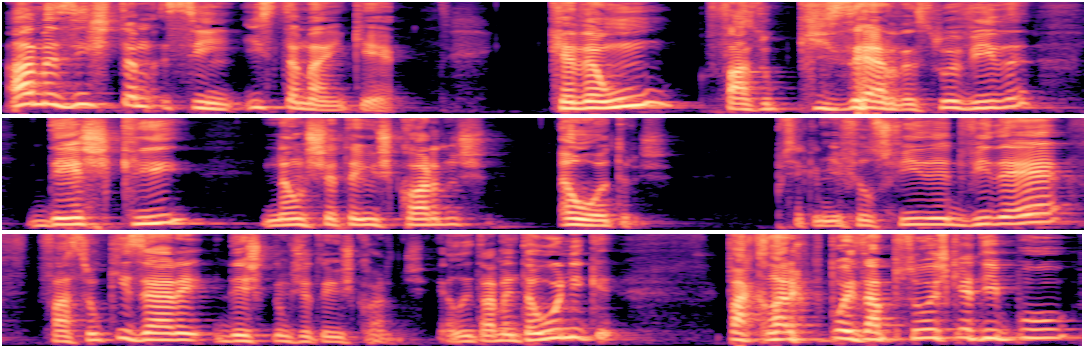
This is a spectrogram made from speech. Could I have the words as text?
Ah, mas isto também, sim, isso também, que é cada um faz o que quiser da sua vida, desde que não chateie os cornos a outros. Por isso é que a minha filosofia de vida é faça o que quiserem, desde que não chateiem os cornos. É literalmente a única. Pá, claro que depois há pessoas que é tipo.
